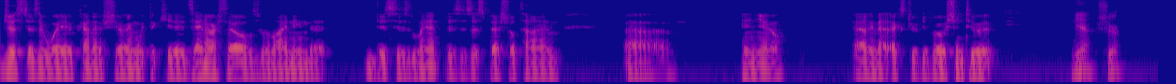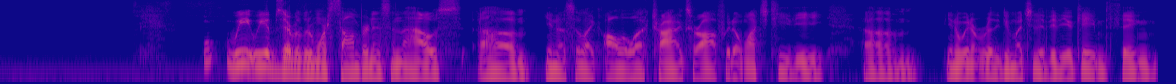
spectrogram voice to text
just as a way of kind of sharing with the kids and ourselves, reminding that this is Lent. This is a special time, uh, and you know adding that extra devotion to it. Yeah, sure. We we observe a little more somberness in the house. Um, you know, so like all electronics are off. We don't watch TV. Um, you know, we don't really do much of the video game thing.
